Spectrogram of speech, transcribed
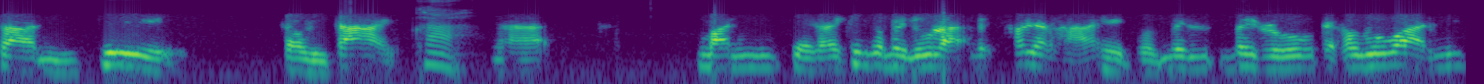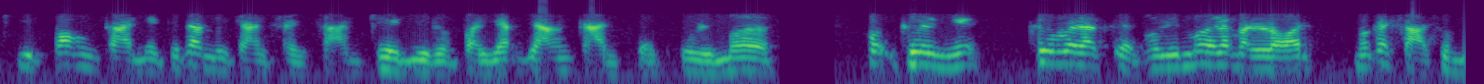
ซันที่เกาหลีใต้นะฮะมันเกิดอะไรขึ้นก็ไม่รู้ละเขายังหาเหตุผลไม่ไม่รู้ แต่เขารู้ว่าวิธีป้องกันเนี่ยจะต้องมีการใส่สารเคมีลงไปยับยั้งการเกิดโพลิเมอร์คืออย่างนี้คือเวลาเกิดโพลิเมอร์แล้วมันร้อน มันก็สะสม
